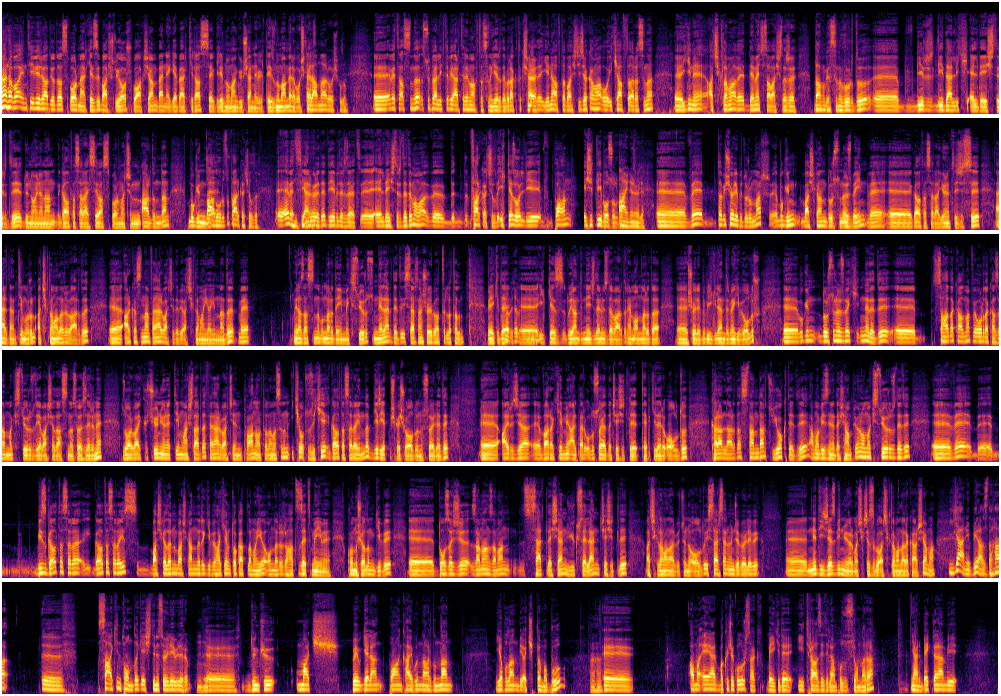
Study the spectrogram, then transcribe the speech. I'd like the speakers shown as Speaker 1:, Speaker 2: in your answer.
Speaker 1: Merhaba NTV Radyo'da Spor Merkezi başlıyor. Bu akşam ben Ege Berkiraz, sevgili Numan Gülşen'le birlikteyiz. Numan merhaba, hoş geldin.
Speaker 2: Selamlar, hoş buldum.
Speaker 1: Ee, evet aslında Süper Lig'de bir erteleme haftasını geride bıraktık. Şimdi
Speaker 2: Evet.
Speaker 1: de yeni hafta başlayacak ama o iki hafta arasına e, yine açıklama ve demeç savaşları damgasını vurdu. Ee, bir liderlik el değiştirdi. Dün oynanan Galatasaray Sivas Spor maçının ardından bugün de...
Speaker 2: Daha doğrusu fark açıldı.
Speaker 1: E, Evet yani öyle de diyebiliriz evet. E, El değiştir dedim ama e, fark açıldı. İlk kez o puan eşitliği bozuldu.
Speaker 2: Aynen öyle.
Speaker 1: E, ve tabii şöyle bir durum var. E, Bugün Başkan Dursun Özbey'in ve e, Galatasaray yöneticisi Erden Timur'un açıklamaları vardı. E, arkasından Fenerbahçe'de bir açıklama yayınladı ve Biraz aslında bunlara değinmek istiyoruz. Neler dedi istersen şöyle bir hatırlatalım. Belki de
Speaker 2: Tabii, tabii.
Speaker 1: e, ilk kez duyan dinleyicilerimiz de vardır. Hem onlara da e, şöyle bir bilgilendirme gibi olur. E, bugün Dursun Özbek ne dedi? E, sahada kalmak ve orada kazanmak istiyoruz diye başladı aslında sözlerine. Zorbay Küçük'ün yönettiği maçlarda Fenerbahçe'nin puan ortalamasının 2.32 Galatasaray'ın da 1.75 olduğunu söyledi. Ee, ayrıca e, VAR hakemi Alper Ulusoy'a da çeşitli tepkileri oldu. Kararlarda standart yok dedi ama biz yine de şampiyon olmak istiyoruz dedi. Ee, ve e, biz Galatasaray Galatasaray'ız başkalarının başkanları gibi hakem tokatlamayı onları rahatsız etmeyi mi konuşalım gibi e, dozajı zaman zaman sertleşen yükselen çeşitli açıklamalar bütünü oldu. İstersen önce böyle bir e, ne diyeceğiz bilmiyorum açıkçası bu açıklamalara karşı ama
Speaker 2: Yani biraz daha e, sakin tonda geçtiğini söyleyebilirim. E, dünkü maç ve gelen puan kaybının ardından yapılan bir açıklama bu. E, ama eğer bakacak olursak belki de itiraz edilen pozisyonlara yani beklenen bir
